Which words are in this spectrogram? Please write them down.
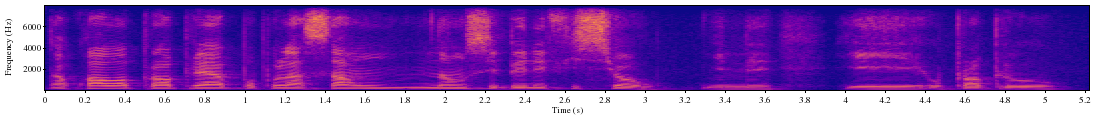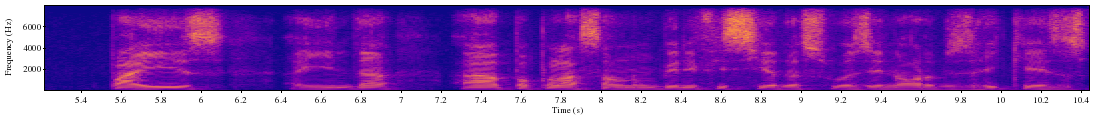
da qual a própria população não se beneficiou e, e o próprio país ainda a população não beneficia das suas enormes riquezas,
